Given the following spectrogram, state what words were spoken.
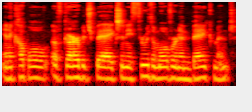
in a couple of garbage bags, and he threw them over an embankment.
